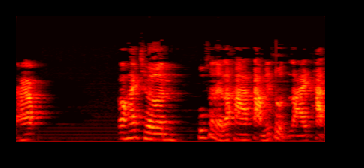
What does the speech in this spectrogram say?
นะครับ ก็ให้เชิญผู้เสนอราคาต่ำที่สุดรายถัด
